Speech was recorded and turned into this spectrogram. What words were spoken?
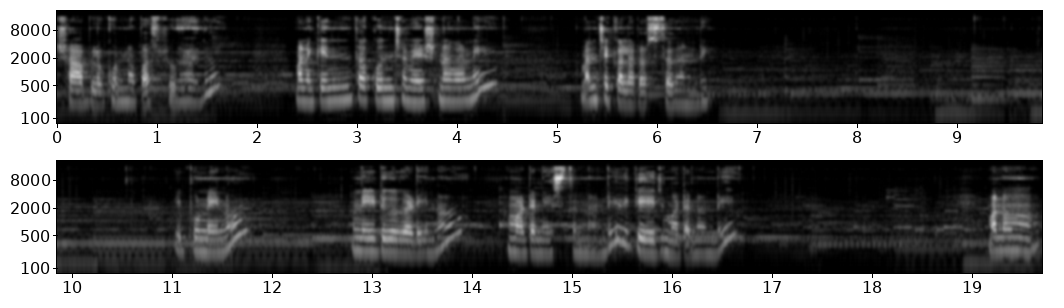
షాప్లో కొన్న పసుపు కాదు. మనకి ఎంత కొంచెం వేసినా కానీ మంచి కలర్ వస్తుందండి. ఇప్పుడు నేను నీట్గా కడిగిన మటన్ వేస్తున్నాండి ఇది కేజీ మటన్ అండి. మనం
